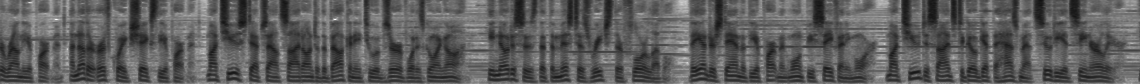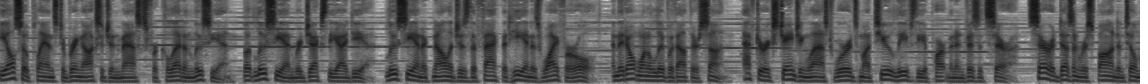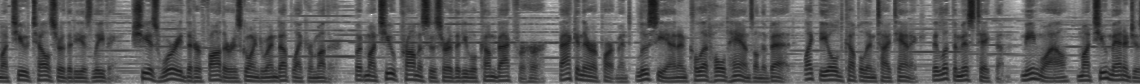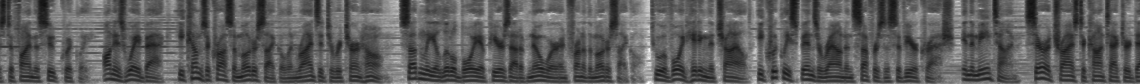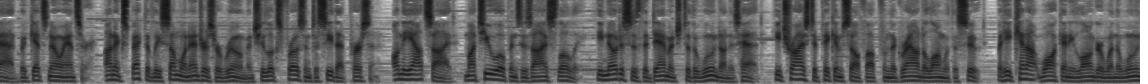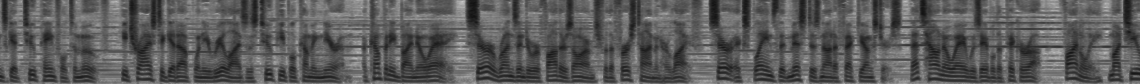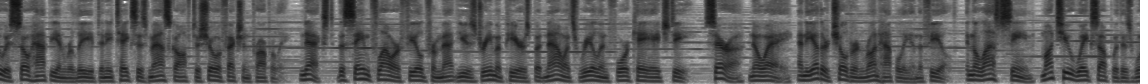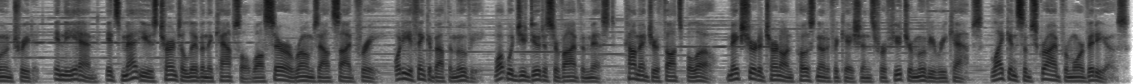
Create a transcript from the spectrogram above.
around the apartment, another earthquake shakes the apartment. Mathieu steps outside onto the balcony to observe what is going on. He notices that the mist has reached their floor level. They understand that the apartment won't be safe anymore. Mathieu decides to go get the hazmat suit he had seen earlier. He also plans to bring oxygen masks for Colette and Lucienne, but Lucienne rejects the idea. Lucienne acknowledges the fact that he and his wife are old, and they don't want to live without their son. After exchanging last words Mathieu leaves the apartment and visits Sarah. Sarah doesn't respond until Mathieu tells her that he is leaving. She is worried that her father is going to end up like her mother. But Mathieu promises her that he will come back for her. Back in their apartment, Lucienne and Colette hold hands on the bed. Like the old couple in Titanic, they let the mist take them. Meanwhile, Mathieu manages to find the suit quickly. On his way back, he comes across a motorcycle and rides it to return home. Suddenly a little boy appears out of nowhere in front of the motorcycle. To avoid hitting the child, he quickly spins around and suffers a severe crash. In the meantime, Sarah tries to contact her dad but gets no answer. Unexpectedly someone enters her room and she looks frozen to see that person. On the outside, Mathieu opens his eyes slowly. He notices the damage to the wound on his head. He tries to pick himself up from the ground along with the suit, but he cannot walk any longer when the wounds get too painful to move. He tries to get up when he realizes two people coming near him. Accompanied by Noé, Sarah runs into her father's arms for the first time in her life. Sarah explains that mist does not affect youngsters. That's how Noé was able to pick her up. Finally, Mathieu is so happy and relieved and he takes his mask off to show affection properly. Next, the same flower field from Mathieu's dream appears but now it's real in 4K HD. Sarah, Noé, and the other children run happily in the field. In the last scene, Mathieu wakes up with his wound treated. In the end, it's Mathieu's turn to live in the capsule while Sarah roams outside free. What do you think about the movie? What would you do to survive the mist? Comment your thoughts below. Make sure to turn on post notifications for future movie recaps. Like and subscribe for more videos.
